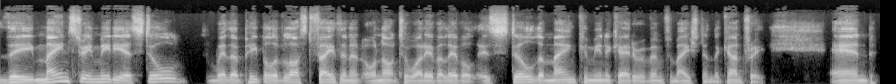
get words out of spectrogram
the mainstream media still whether people have lost faith in it or not to whatever level is still the main communicator of information in the country. And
